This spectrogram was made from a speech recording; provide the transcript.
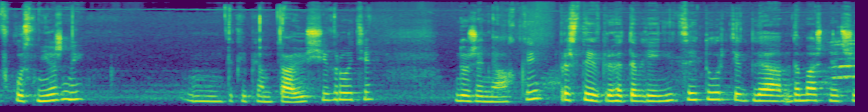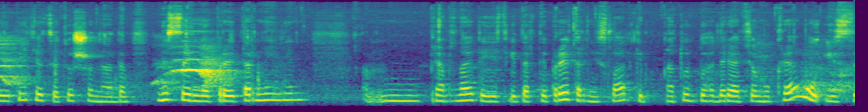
Вкус ніжний, такий прям тающий в роті. Дуже м'який. Простий в приготовленні цей тортик для домашнього чаєпіття це те, що треба. Не сильно приторний він. Прям, знаєте, є такі торти приторні, сладкі. А тут благодаря цьому крему із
